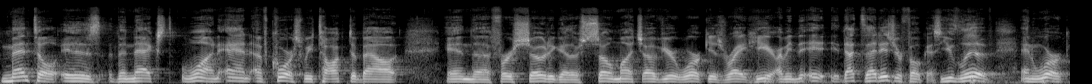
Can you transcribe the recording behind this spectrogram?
mental is the next one. And of course, we talked about in the first show together, so much of your work is right here. I mean, it, it, that, that is your focus. You live and work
